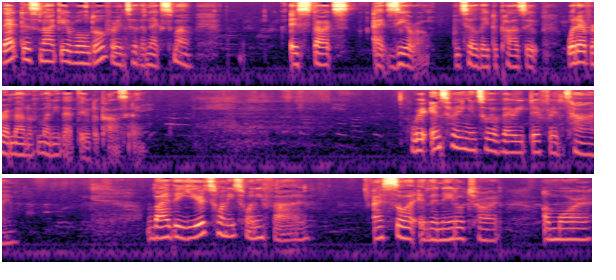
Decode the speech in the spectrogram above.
that does not get rolled over into the next month. It starts at zero until they deposit whatever amount of money that they're depositing. We're entering into a very different time. By the year 2025, I saw in the natal chart a more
